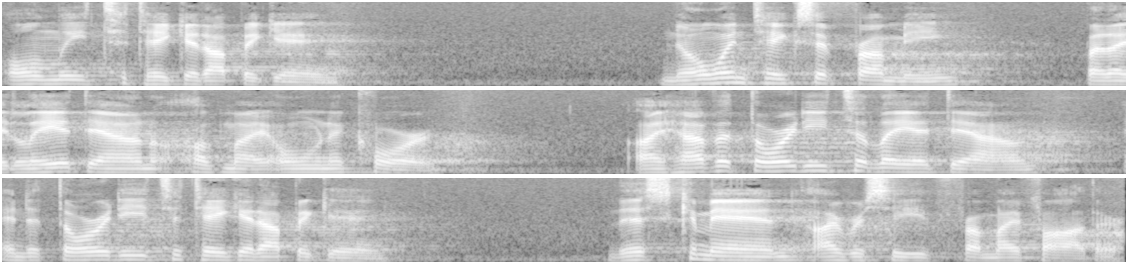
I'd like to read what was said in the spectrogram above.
only to take it up again. No one takes it from me, but I lay it down of my own accord. I have authority to lay it down and authority to take it up again. This command I received from my Father.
